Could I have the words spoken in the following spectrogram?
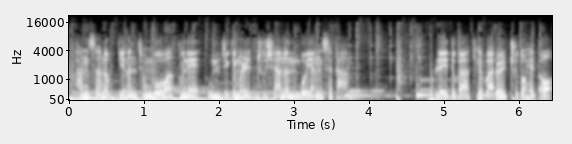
방산업계는 정부와 군의 움직임을 주시하는 모양새다. 레이드가 개발을 주도해도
